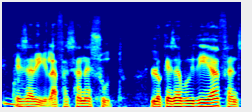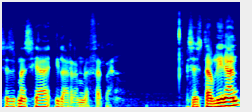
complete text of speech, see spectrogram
Va. És a dir, la façana sud, el que és avui dia Francesc Macià i la Rambla Ferran. S'establiran,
